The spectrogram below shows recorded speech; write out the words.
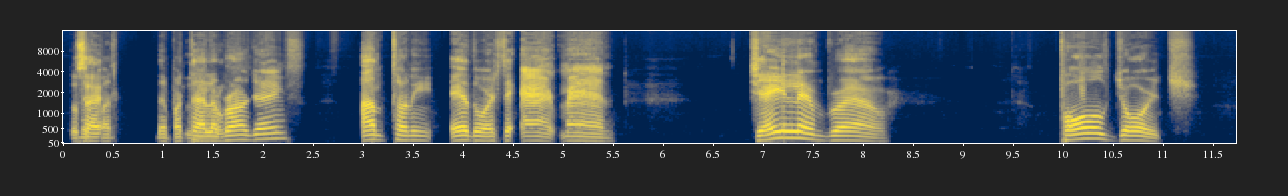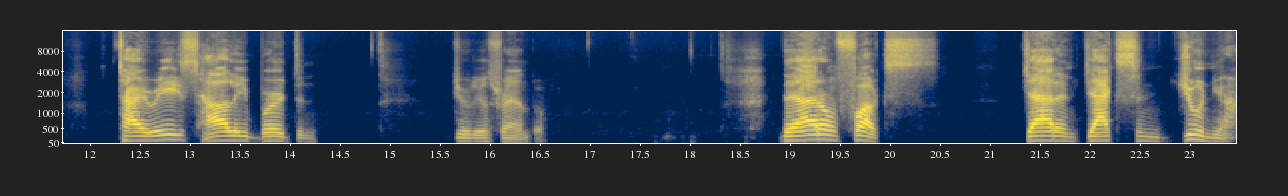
Entonces, par- de parte de LeBron. LeBron James, Anthony Edwards, the Ant-Man, Jalen Brown, Paul George, Tyrese Halliburton, Julius Randle, the Aaron Fox, Jaren Jackson Jr.,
